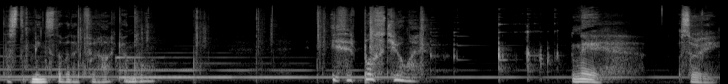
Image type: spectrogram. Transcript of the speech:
Dat is het minste wat ik voor haar kan doen. Is er post, jongen? Nee, sorry.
